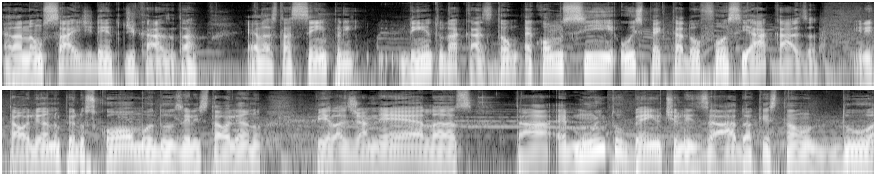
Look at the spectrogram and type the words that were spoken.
ela não sai de dentro de casa, tá? Ela está sempre dentro da casa. Então é como se o espectador fosse a casa. Ele está olhando pelos cômodos, ele está olhando pelas janelas, tá? É muito bem utilizado a questão do,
